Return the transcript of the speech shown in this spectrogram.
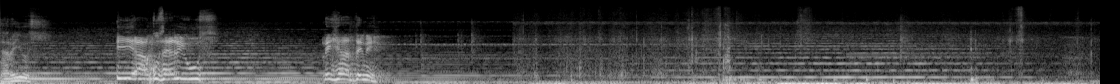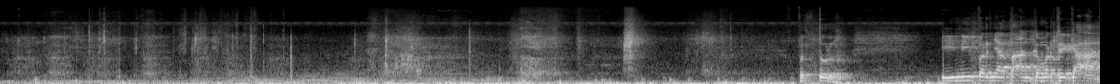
Serius? Iya, aku serius. Lihat ini. Betul. Ini pernyataan kemerdekaan.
